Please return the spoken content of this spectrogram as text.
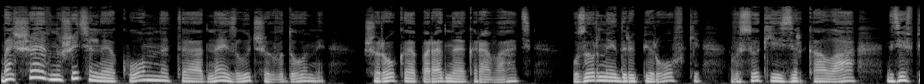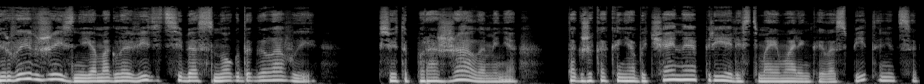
Большая внушительная комната, одна из лучших в доме, широкая парадная кровать — узорные драпировки, высокие зеркала, где впервые в жизни я могла видеть себя с ног до головы. Все это поражало меня, так же, как и необычайная прелесть моей маленькой воспитанницы,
